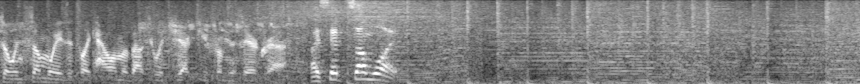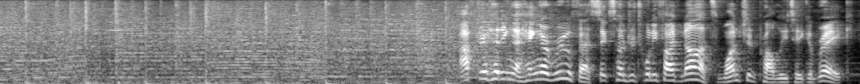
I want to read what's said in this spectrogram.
So in some ways it's like how I'm about to eject you from this aircraft. I said somewhat. After hitting a hangar roof at 625 knots, one should probably take a break.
